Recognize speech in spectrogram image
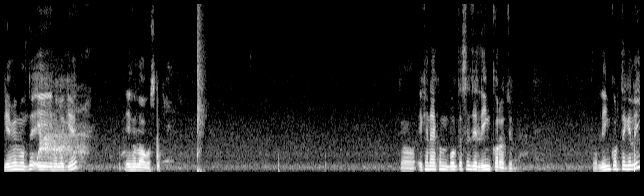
গেমের মধ্যে এই হলো গিয়ে এই হলো অবস্থা। তো এখানে এখন বলতেছে যে লিংক করার জন্য। তো লিংক করতে গেলেই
